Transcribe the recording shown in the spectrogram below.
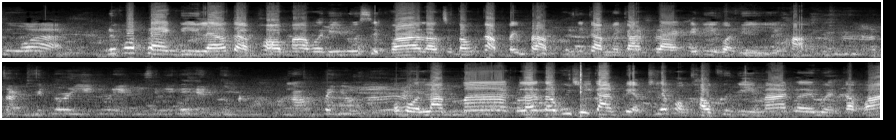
ทั่วนึกว่าแปลงดีแล้ว แต่พอมาวันนี้รู้สึกว่าเราจะต้องกลับไปปรับพฤติกรรมในการแปลงให้ดีกว่านี้ค่ะ จากเทคโนโลยีที่วันนี้พี่ซินดี้ได้เห็นคือมันล้ำไปเยอะมากโอ้โหล้ำมากแล้วแล้ววิธีการเปรียบเทียบของเขาคือดีมากเลยเหมือนกับว่า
